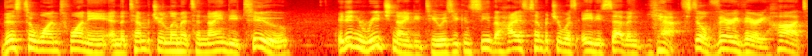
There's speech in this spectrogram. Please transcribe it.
this to 120 and the temperature limit to 92, it didn't reach 92. As you can see, the highest temperature was 87. Yeah, still very, very hot.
